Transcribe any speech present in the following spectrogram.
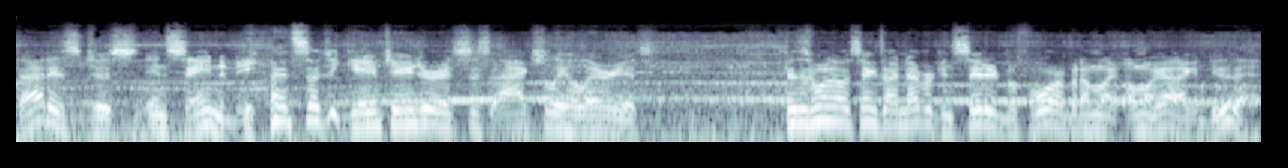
That is just insane to me. It's such a game changer. It's just actually hilarious. Because it's one of those things I never considered before, but I'm like, oh my God, I can do that.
